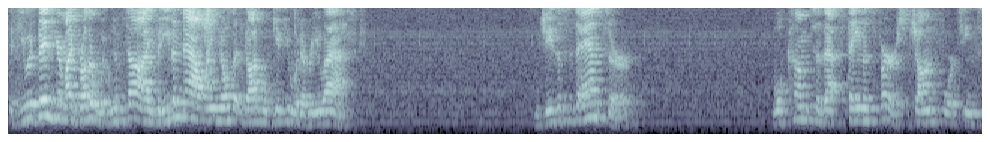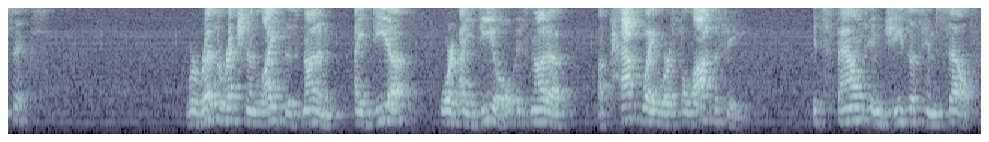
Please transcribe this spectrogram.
If you had been here, my brother wouldn't have died, but even now I know that God will give you whatever you ask. Jesus' answer we'll come to that famous verse, John 14, 6, where resurrection and life is not an idea or an ideal, it's not a, a pathway or a philosophy. It's found in Jesus himself.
